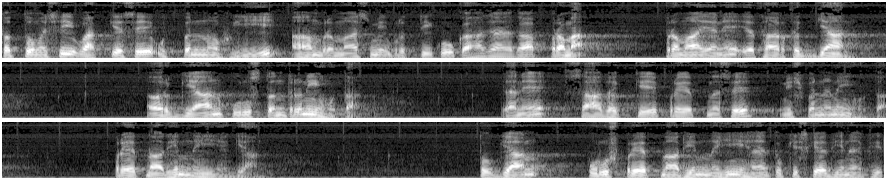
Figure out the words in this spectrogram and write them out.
तत्वमसी वाक्य से उत्पन्न हुई अहम ब्रह्मास्मि वृत्ति को कहा जाएगा प्रमा। प्रमा यानी यथार्थ ज्ञान। और ज्ञान पुरुष तंत्र नहीं होता। यानी साधक के प्रयत्न से निष्पन्न नहीं होता। प्रयत्नाधीन नहीं है ज्ञान। तो ज्ञान पुरुष प्रयत्नाधीन नहीं है तो किसके अधीन है फिर?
